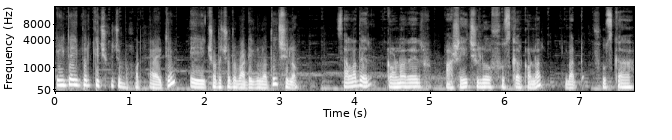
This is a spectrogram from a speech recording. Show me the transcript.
এই টাইপের কিছু কিছু ভর্তা আইটেম এই ছোট ছোট বাটিগুলোতে ছিল। সালাদের কর্নারের পাশেই ছিল ফুচকার কর্নার। বাট ফুচকা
